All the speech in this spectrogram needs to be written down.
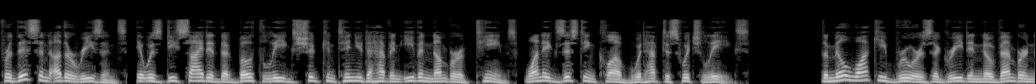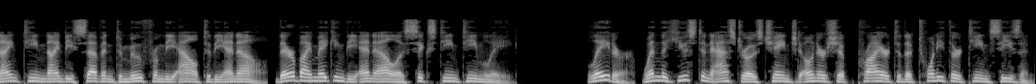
For this and other reasons, it was decided that both leagues should continue to have an even number of teams, one existing club would have to switch leagues. The Milwaukee Brewers agreed in November 1997 to move from the AL to the NL, thereby making the NL a 16-team league. Later, when the Houston Astros changed ownership prior to the 2013 season,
